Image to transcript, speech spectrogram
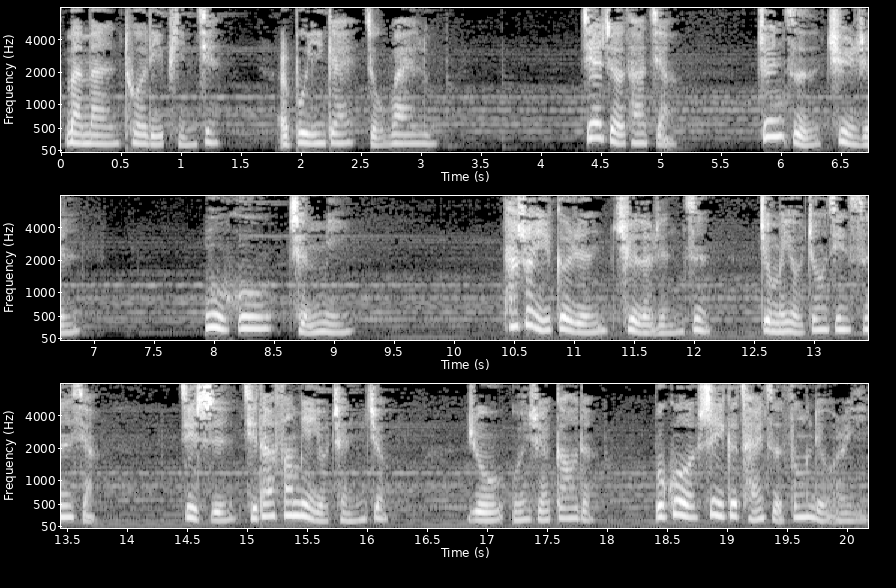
慢慢脱离贫贱，而不应该走歪路。接着他讲：“君子去仁，勿乎臣民。”他说，一个人去了人字，就没有中心思想，即使其他方面有成就，如文学高的，不过是一个才子风流而已。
